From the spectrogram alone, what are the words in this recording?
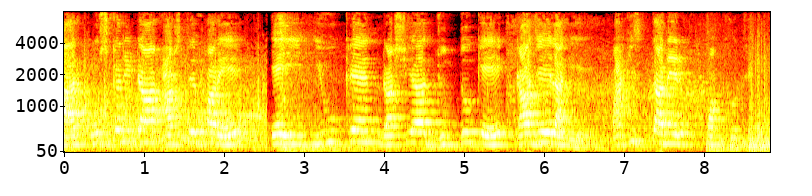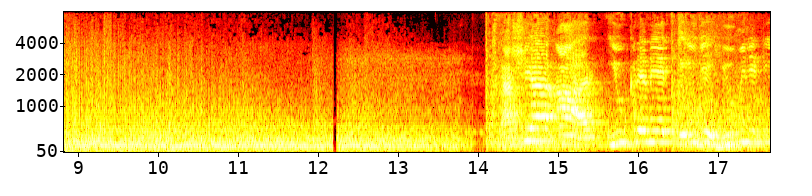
আর উস্কানিটা আসতে পারে এই ইউক্রেন রাশিয়া যুদ্ধকে কাজে লাগিয়ে পাকিস্তানের পক্ষ থেকে। রাশিয়া আর ইউক্রেনের এই যে হিউম্যানিটি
